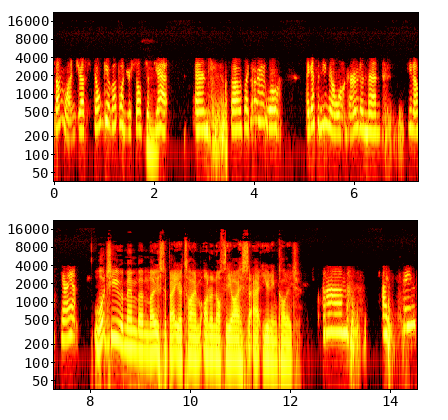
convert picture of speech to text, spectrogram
someone. Just don't give up on yourself just Mm. yet." And so I was like, "All right, well, I guess an email won't hurt." And then, you know, here I am. What do you remember most about your time on and off the ice at Union College? Um, I think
